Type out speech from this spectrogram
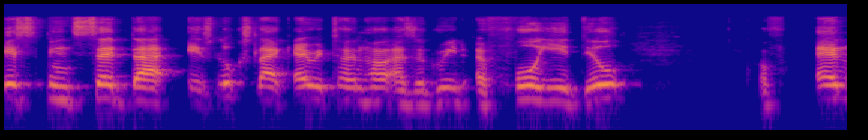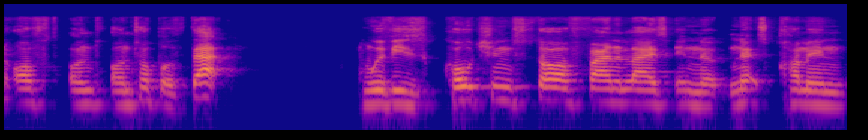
It's been said that it looks like Erik Ten Hag has agreed a four-year deal. And of on, on top of that, with his coaching staff finalized in the next coming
